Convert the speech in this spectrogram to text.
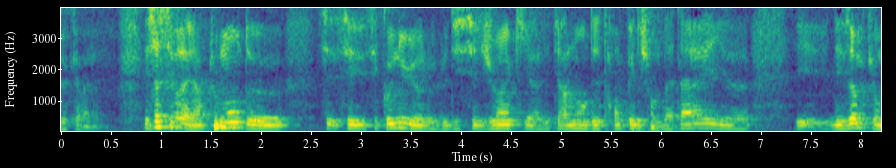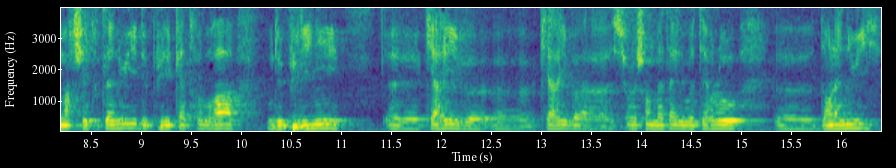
euh, cavalerie. Et ça, c'est vrai, hein, tout le monde, euh, c'est connu, hein, le, 17 juin qui a littéralement détrempé le champ de bataille, les hommes qui ont marché toute la nuit depuis les quatre bras ou depuis Ligny, qui arrivent, qui arrivent sur le champ de bataille de Waterloo dans la nuit,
